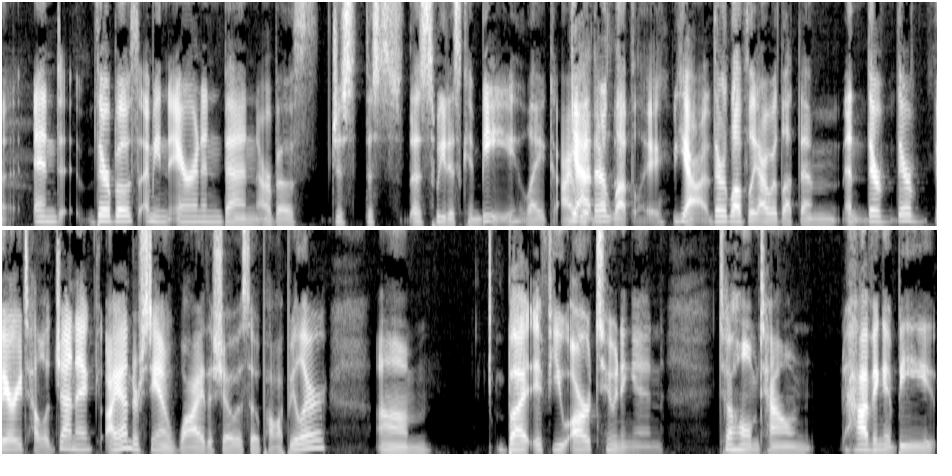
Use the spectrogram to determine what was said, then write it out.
um, and they're both. I mean, Erin and Ben are both just this as sweet as can be. Like, I yeah, would- they're lovely. yeah, they're lovely. I would let them, and they're they're very telegenic. I understand why the show is so popular, um, but if you are tuning in to hometown, having it be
